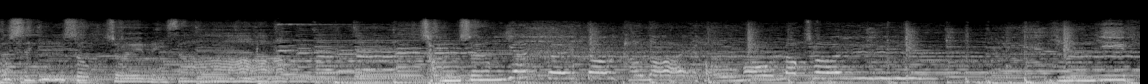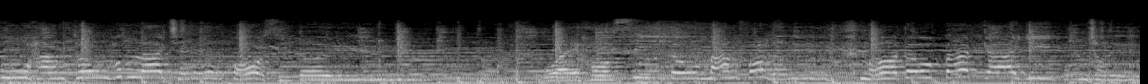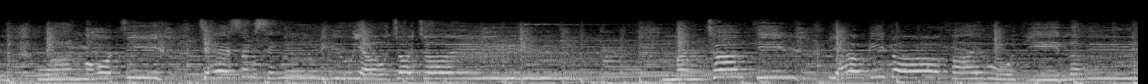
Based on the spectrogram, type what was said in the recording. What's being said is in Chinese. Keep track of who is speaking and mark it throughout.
Speaker 1: 酒醒，宿醉未散。寻常一对到头來毫無樂趣。然而呼喊痛哭拉扯可是對？為何笑到猛火裏，我都不介意伴隨？話我知這生醒了又再醉。问苍天有几多快活儿女？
